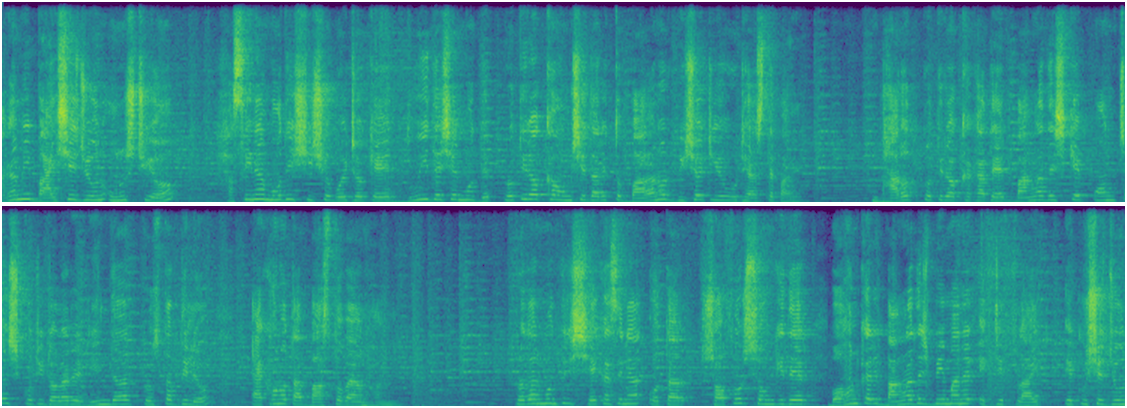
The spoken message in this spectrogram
আগামী বাইশে জুন অনুষ্ঠেয় হাসিনা মোদি শীর্ষ বৈঠকে দুই দেশের মধ্যে প্রতিরক্ষা অংশীদারিত্ব বাড়ানোর বিষয়টিও উঠে আসতে পারে। ভারত প্রতিরক্ষা খাতে বাংলাদেশকে পঞ্চাশ কোটি ডলারের ঋণ দেওয়ার প্রস্তাব দিলেও এখনও তা বাস্তবায়ন হয়নি। প্রধানমন্ত্রী শেখ হাসিনা ও তার সফর সঙ্গীদের বহনকারী বাংলাদেশ বিমানের একটি ফ্লাইট একুশে জুন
